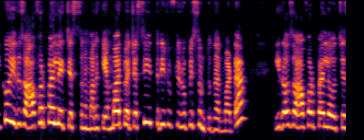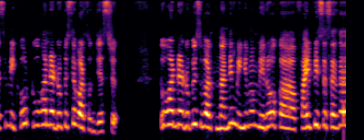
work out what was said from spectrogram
మీకు ఈరోజు ఆఫర్ పైలో ఇచ్చేస్తున్నాం మనకి ఎంఆర్పి వచ్చేసి త్రీ ఫిఫ్టీ రూపీస్ ఉంటుంది అనమాట ఈరోజు ఆఫర్ పైలో వచ్చేసి మీకు టూ హండ్రెడ్ రూపీసే పడుతుంది జస్ట్. టూ హండ్రెడ్ రూపీస్ పడుతుందండి మినిమం మీరు ఒక ఫైవ్ పీసెస్ అయితే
